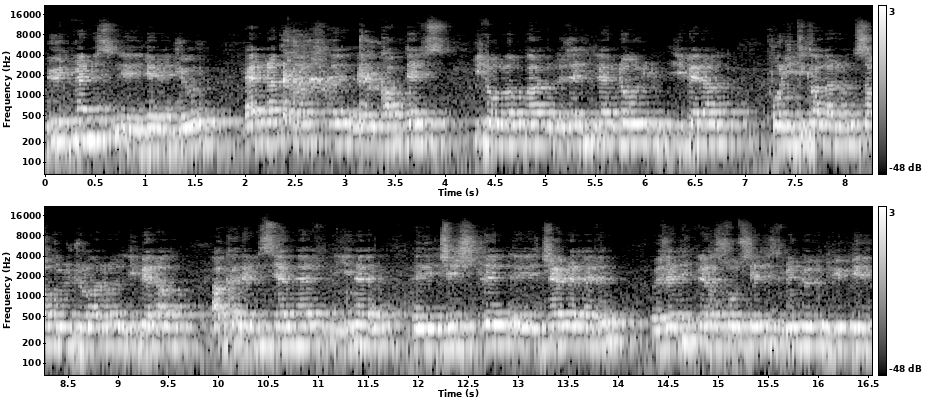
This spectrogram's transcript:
büyütmemiz gerekiyor. Her ne kadar işte kapitalist ideologlar, özellikle neoliberal politikaların savunucuları, liberal akademisyenler, yine çeşitli çevrelerin özellikle sosyalizmin öldüğü bir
